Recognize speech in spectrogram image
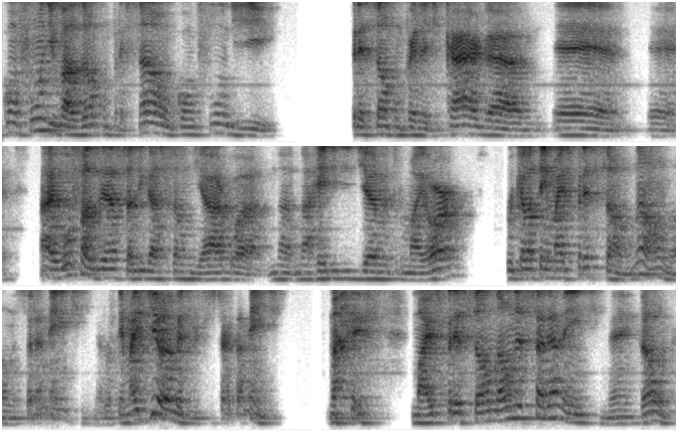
Confunde vazão com pressão, confunde pressão com perda de carga. É, é, ah, eu vou fazer essa ligação de água na, na, rede de diâmetro maior porque ela tem mais pressão. Não, não necessariamente. Ela tem mais diâmetro, certamente. Mas mais pressão não necessariamente. Né? Então,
